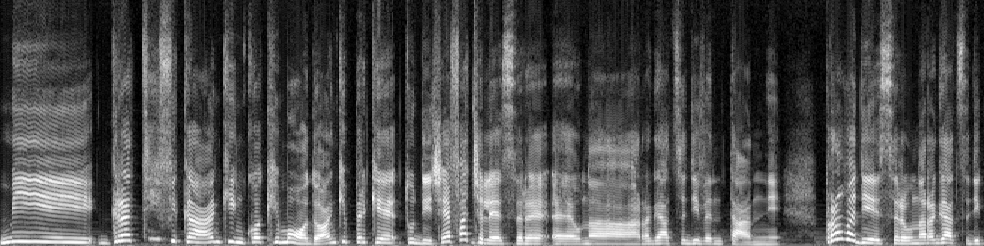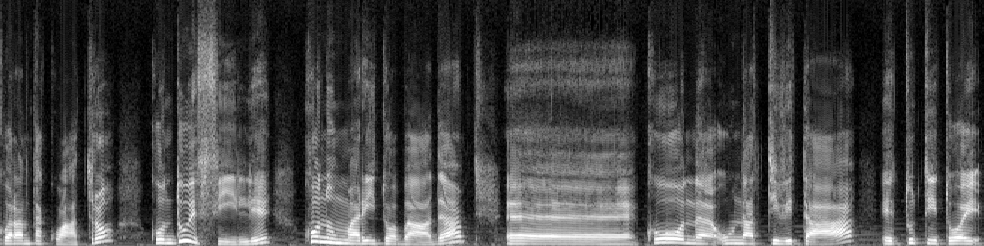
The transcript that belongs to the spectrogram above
mi gratifica anche in qualche modo, anche perché tu dici è facile essere eh, una ragazza di 20 anni, prova di essere una ragazza di 44 con due figli, con un marito a bada, eh, con un'attività e tutti i tuoi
